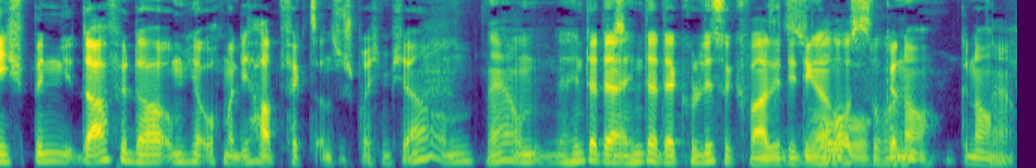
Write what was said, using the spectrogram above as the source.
Ich bin dafür da, um hier auch mal die Hard Facts anzusprechen, ja? Um, Naja, um hinter der, Also- hinter der Kulisse quasi die Dinger so, rauszuholen. Genau, genau. Ja.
